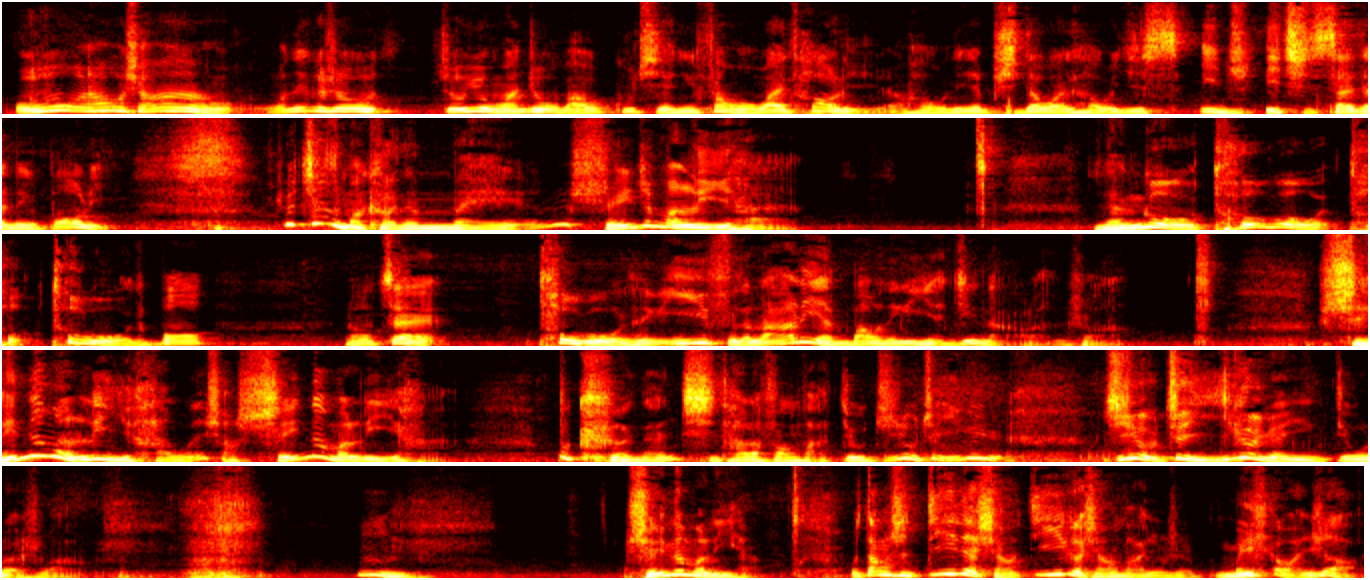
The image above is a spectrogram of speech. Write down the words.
我说，然后我想，嗯，我那个时候就用完之后把我 GUCCI 眼镜放我外套里，然后我那件皮的外套我一直一直一起塞在那个包里。说这怎么可能没？谁这么厉害，能够透过我透透过我的包，然后再透过我那个衣服的拉链把我那个眼镜拿了，是吧？谁那么厉害？我在想，谁那么厉害？不可能，其他的方法丢，只有这一个原，只有这一个原因丢了，是吧？嗯，谁那么厉害？我当时第一的想，第一个想法就是没开玩笑，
